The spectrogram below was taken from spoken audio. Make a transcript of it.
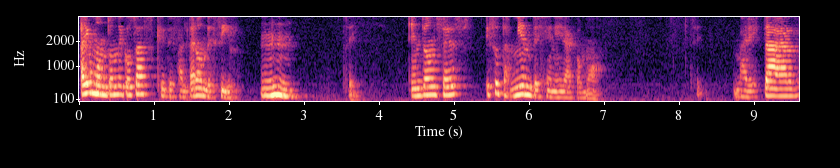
Hay un montón de cosas que te faltaron decir. Sí. Entonces, eso también te genera como. Malestar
